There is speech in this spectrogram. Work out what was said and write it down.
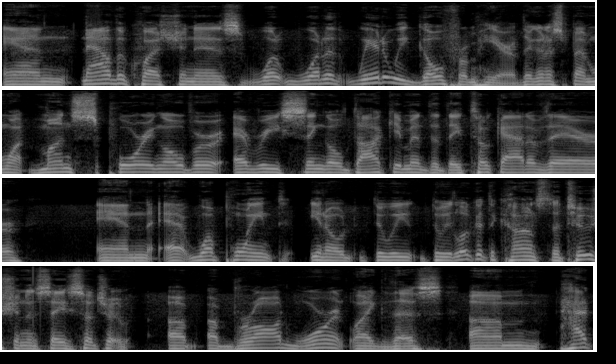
And now the question is, what, what, are, where do we go from here? They're going to spend what months poring over every single document that they took out of there. And at what point, you know, do we, do we look at the Constitution and say such a, a, a broad warrant like this, um, had,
